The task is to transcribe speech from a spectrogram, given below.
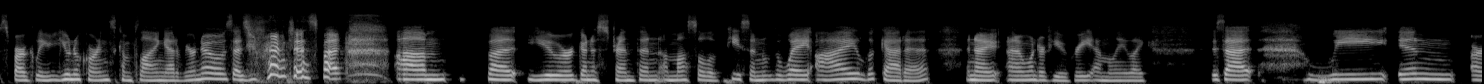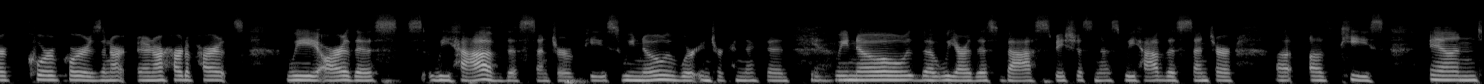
sparkly unicorns come flying out of your nose as you practice but um, but you're going to strengthen a muscle of peace. And the way i look at it and i i wonder if you agree emily like is that we in our core of cores in our in our heart of hearts we are this we have this center of peace. We know we're interconnected. Yeah. we know that we are this vast spaciousness. We have this center uh, of peace. And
